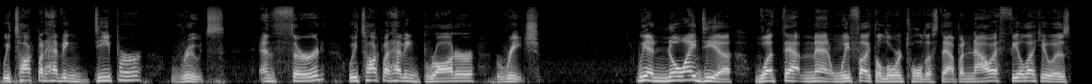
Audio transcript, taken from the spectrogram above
we talked about having deeper roots. And third, we talked about having broader reach. We had no idea what that meant when we felt like the Lord told us that, but now I feel like it was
